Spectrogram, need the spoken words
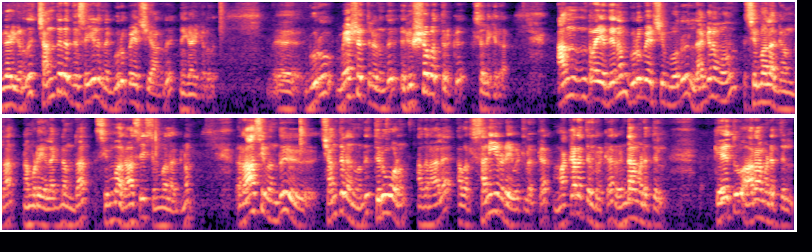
நிகழ்கிறது. சந்திர திசையில் இந்த குரு பயிற்சியானது நிகழ்கிறது. குரு மேஷத்திலிருந்து ரிஷபத்திற்கு செல்கிறார். அன்றைய தினம் குரு பயிற்சியும் போது லக்னமும் சிம்ம லக்னம் தான். நம்முடைய லக்னம் தான். சிம்ம ராசி சிம்ம லக்னம். ராசி வந்து சந்திரன் வந்து திருவோணம். அதனால் அவர் சனியனுடைய வீட்டில் இருக்கார். மக்கரத்தில் இருக்கார். ரெண்டாம் இடத்தில் கேது ஆறாம் இடத்தில்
